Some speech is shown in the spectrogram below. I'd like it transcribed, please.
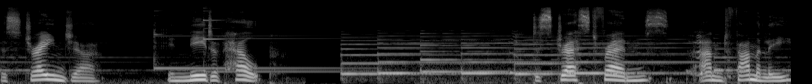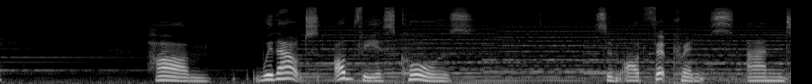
A stranger in need of help, distressed friends and family, harm without obvious cause, some odd footprints and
